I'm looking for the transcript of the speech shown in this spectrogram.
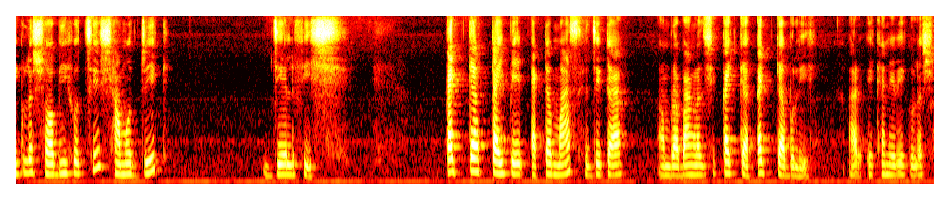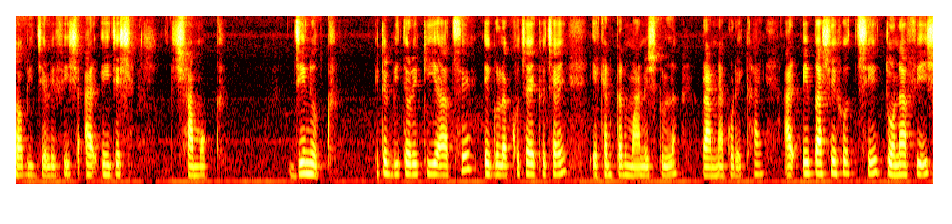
এগুলো সবই হচ্ছে সামুদ্রিক জেলফিশ। কাইক্কা টাইপের একটা মাছ যেটা আমরা বাংলাদেশে কাইক্কা কাইক্কা বলি। আর এখানের এগুলো সবই জেলিফিশ আর এই যে শামুক জিনুক এটার ভিতরে কি আছে? এগুলা খোঁচায় খোঁচায় এখানকার মানুষগুলা রান্না করে খায়। আর এই পাশে হচ্ছে টোনা ফিশ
